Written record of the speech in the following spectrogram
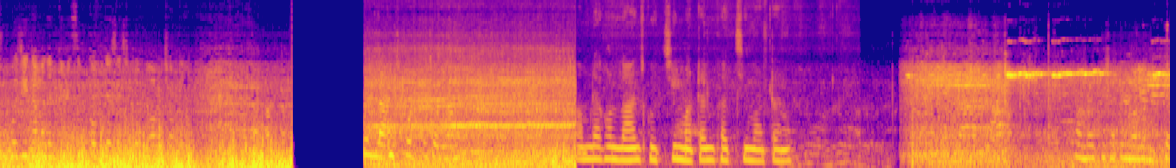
শুভজিৎ আমাদের রিসিভ করতে এসেছিল লাঞ্চ করতে চললাম আমরা এখন লাঞ্চ করছি মাটন খাচ্ছি মাটন আমরা একটু শপিং মলে ঘুরতে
